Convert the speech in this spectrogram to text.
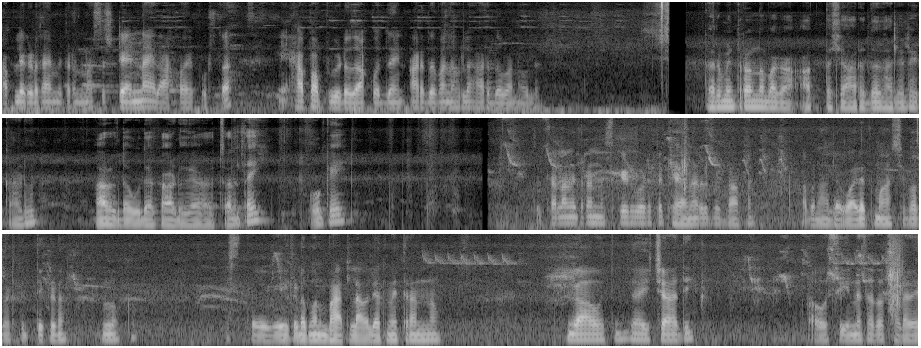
आपल्याकडे काय मित्रांनो असं स्टँड नाही दाखवाय पुरतं. मी हाफ हाफ व्हिडिओ दाखवत जाईन. अर्ध बनवलं अर्ध बनवलं. तर मित्रांनो बघा आत्ताशी अर्ध झालेलं आहे काढून. अर्ध उद्या काढूया. चालतंय? ओके तर चला मित्रांनो स्केटबोर्ड तर खेळणारच होतं आपण. आपण आल्या वाड्यात मासे पकडतात तिकडं लोक. इकडं पण भात लावल्यात मित्रांनो. गावातून जायच्या आधी. पाऊस येणंच आता थोडा वेळ.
